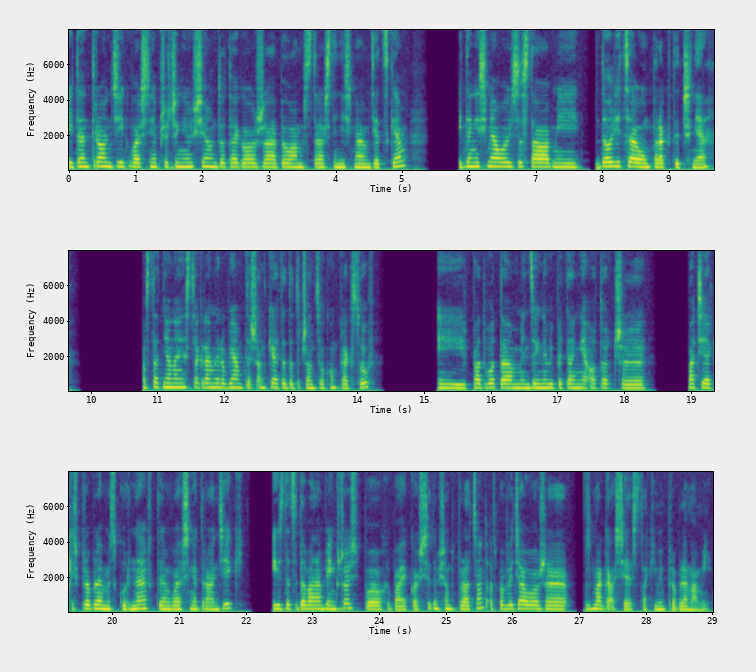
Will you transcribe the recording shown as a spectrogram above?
I ten trądzik właśnie przyczynił się do tego, że byłam strasznie nieśmiałym dzieckiem. I ta nieśmiałość została mi do liceum praktycznie. Ostatnio na Instagramie robiłam też ankietę dotyczącą kompleksów i padło tam m.in. pytanie o to, czy macie jakieś problemy skórne, w tym właśnie trądzik. I zdecydowana większość, bo chyba jakoś 70%, odpowiedziało, że zmaga się z takimi problemami.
